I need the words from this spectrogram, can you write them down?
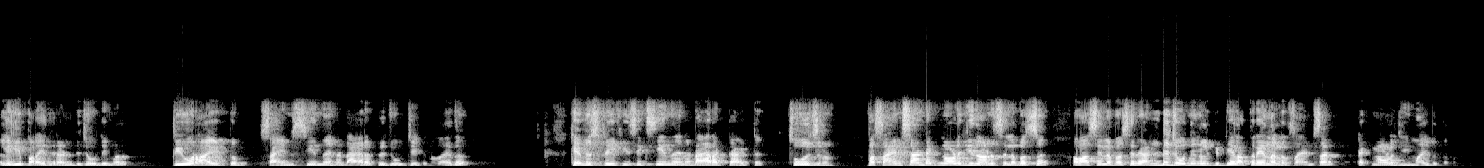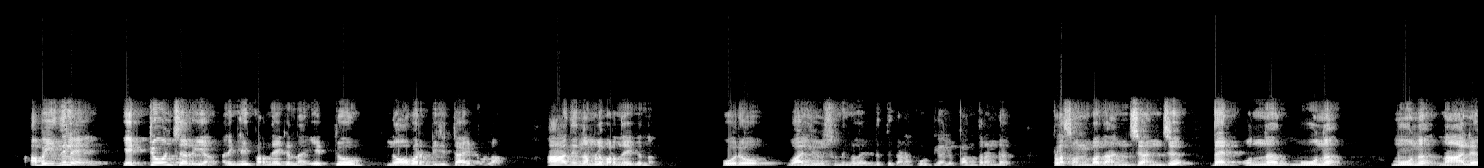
അല്ലെങ്കിൽ പറയുന്ന രണ്ട് ചോദ്യങ്ങൾ പ്യുവർ ആയിട്ടും സയൻസിൽ നിന്ന് തന്നെ ഡയറക്റ്റ് ചോദിച്ചേക്കുന്നത്. അതായത് കെമിസ്ട്രി ഫിസിക്സിൽ നിന്ന് തന്നെ ഡയറക്റ്റ് ആയിട്ട് ചോദിച്ചിട്ടുണ്ട്. അപ്പൊ സയൻസ് ആൻഡ് ടെക്നോളജി എന്നാണ് സിലബസ് അപ്പൊ ആ സിലബസിൽ രണ്ട് ചോദ്യങ്ങൾ കിട്ടിയാൽ അത്രയും നല്ലത് സയൻസ് ആൻഡ് ടെക്നോളജിയുമായി ബന്ധപ്പെട്ട്. അപ്പൊ ഇതിലെ ഏറ്റവും ചെറിയ അല്ലെങ്കിൽ ഈ പറഞ്ഞേക്കുന്ന ഏറ്റവും ലോവർ ഡിജിറ്റ് ആയിട്ടുള്ള ആദ്യം നമ്മൾ പറഞ്ഞേക്കുന്ന ഓരോ വാല്യൂസ് നിങ്ങൾ എടുത്ത് കണക്ക് കൂട്ടിയാൽ പന്ത്രണ്ട് പ്ലസ് ഒൻപത് അഞ്ച് അഞ്ച് ദെൻ ഒന്ന് മൂന്ന് മൂന്ന് നാല്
